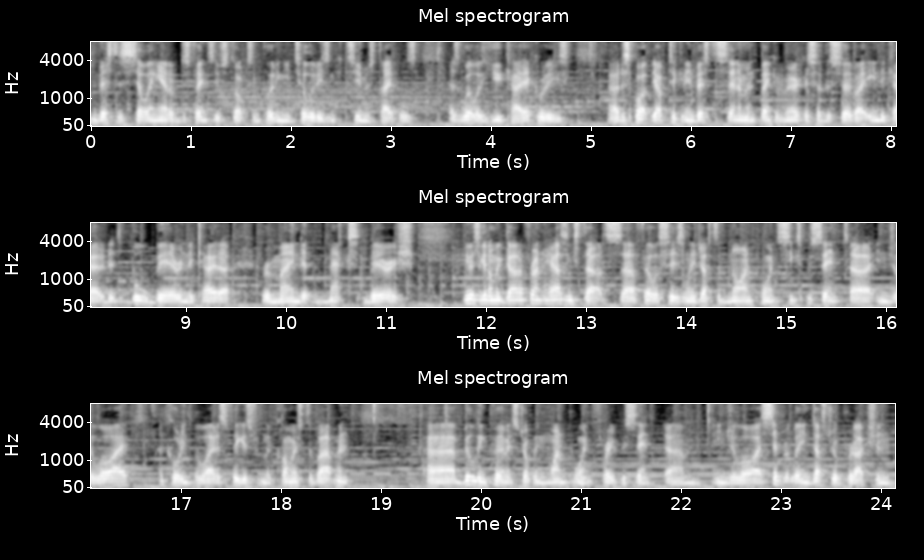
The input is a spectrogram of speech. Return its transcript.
investors selling out of defensive stocks, including utilities and consumer staples, as well as UK equities. Uh, despite the uptick in investor sentiment, Bank of America said the survey indicated its bull bear indicator remained at max bearish. US economic data front, housing starts uh, fell a seasonally adjusted 9.6% uh, in July, according to the latest figures from the Commerce Department. Uh, building permits dropping 1.3% um, in July. Separately, industrial production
